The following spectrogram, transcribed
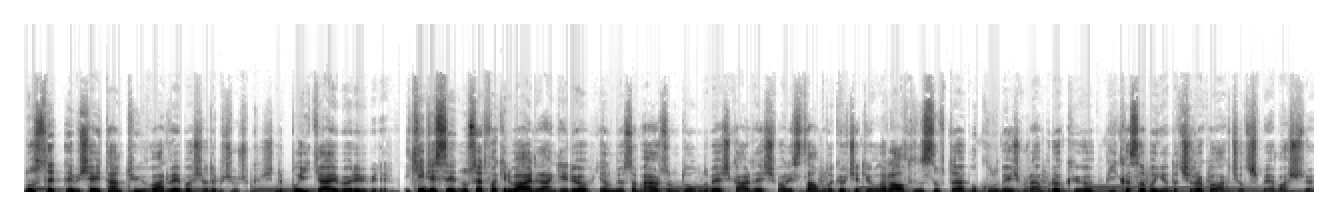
Nusret'te bir şeytan tüyü var ve başarılı bir çocuk. Şimdi bu hikayeyi böyle bir bilelim. İkincisi Nusret fakir bir aileden geliyor. Yanılmıyorsam Erzurum doğumlu 5 kardeş var. İstanbul'a göç ediyorlar. 6. sınıfta okulu mecburen bırakıyor. Bir kasabın yanında çırak olarak çalışmaya başlıyor.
